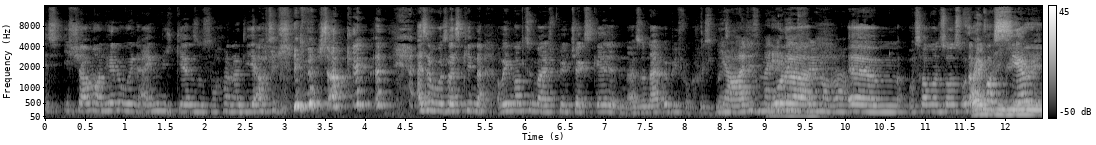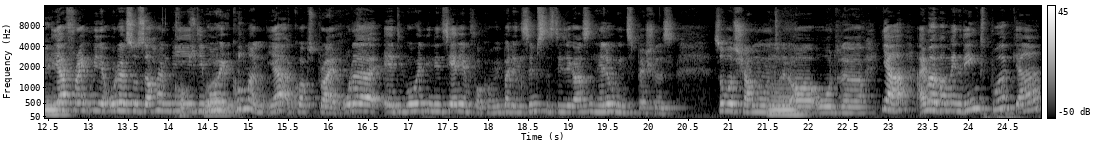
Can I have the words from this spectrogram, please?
ich, ich schaue mal an Halloween eigentlich gern so Sachen die auch die Kinder schauen können. Also was heißt Kinder? Aber ich mag zum Beispiel Jack Skeleton, also Nightmare Before Christmas. Ja, das ist mein Oder, Lieblingsfilm, aber. Ähm, was haben wir sonst? Oder Frank einfach wie- Serie, ja, Frank wie, oder so Sachen wie Corpse die, wo Bride. kommen, ja, Corpse Bride, oder äh, die, wo halt in den Serien vorkommen, wie bei den Simpsons, diese ganzen Halloween-Specials. Sowas schauen wir uns Mhm. halt an. Oder, ja, einmal waren wir in Regensburg, ja,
